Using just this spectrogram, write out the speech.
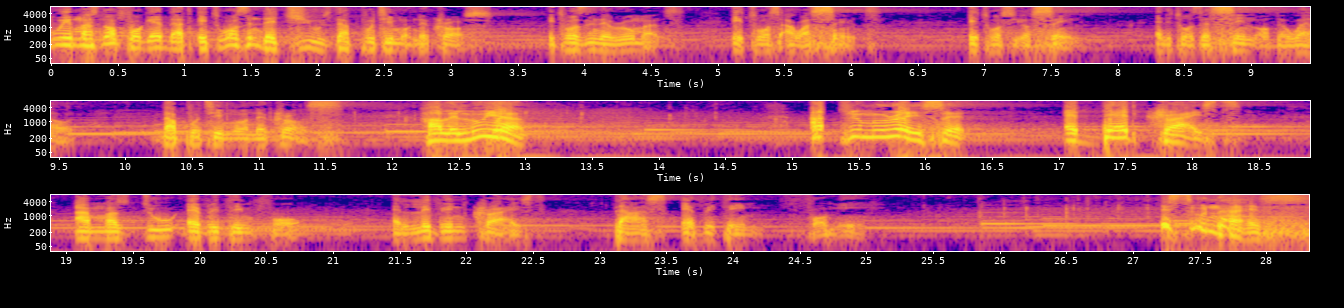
we must not forget that it wasn't the Jews that put him on the cross. It wasn't the Romans. It was our sins. It was your sin. And it was the sin of the world that put him on the cross. Hallelujah. Andrew Murray said, A dead Christ I must do everything for. A living Christ does everything for me. It's too nice.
